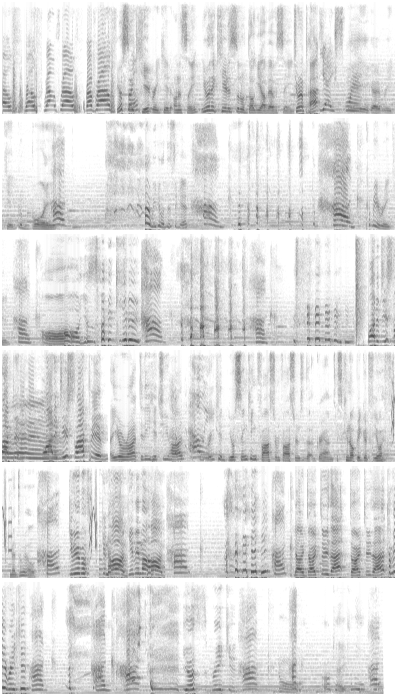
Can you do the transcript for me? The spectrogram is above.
Ralph, Ralph, Ralph, Ralph, Ralph, Ralph. You're so Ralph. cute, Ree Kid, honestly. You are the cutest little doggy I've ever seen. Do you want a pat? Yes. There you go, Ree Kid. Good boy. Hug, Are we doing this again? hug. hug, Come here, Ree Kid. hug, Oh, you're so cute. hug. hug. Why did you slap him? Why did you slap him? Are you alright? Did he hit you hard? Owie. Ree you're sinking faster and faster into the ground. This cannot be good for your mental health. Hug, Give him a fucking hug. Give him a hug. hug, hug, no, don't do that. Don't do that. Come here, Ree hug. Hug, hug, You're s- hug, Oh, Hug. okay, come here. hug.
